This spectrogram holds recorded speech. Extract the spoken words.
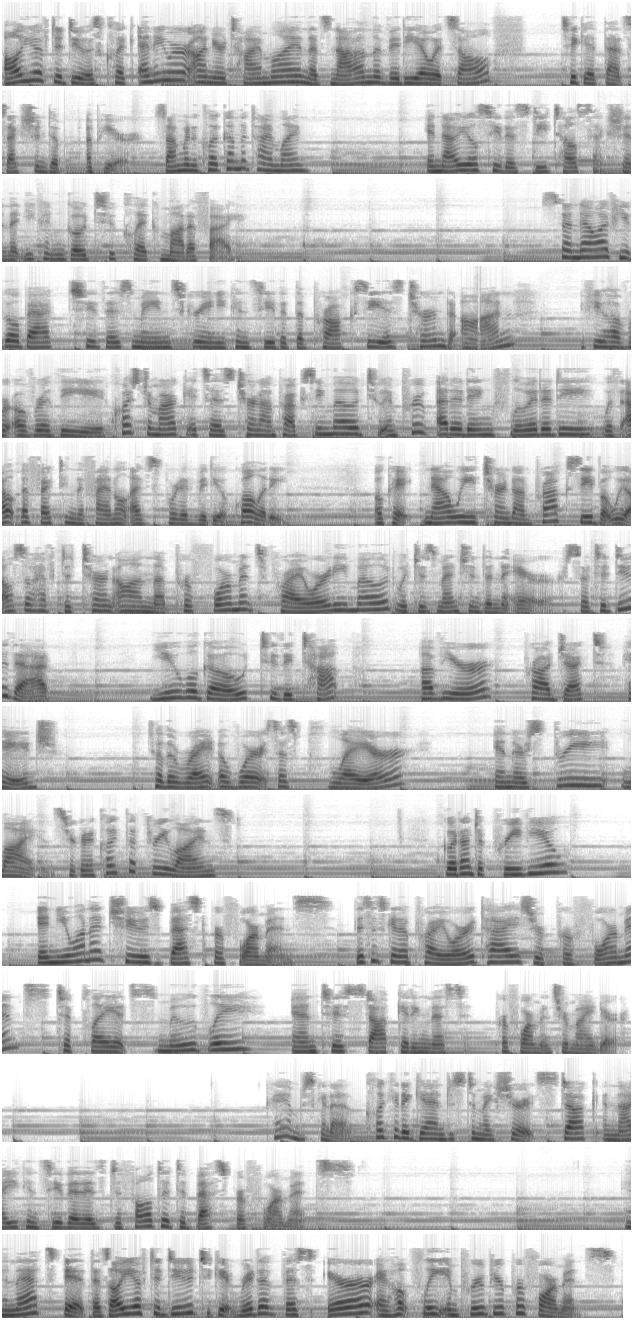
all you have to do is click anywhere on your timeline that's not on the video itself to get that section to appear. So I'm going to click on the timeline and now you'll see this detail section that you can go to click modify. So now if you go back to this main screen, you can see that the proxy is turned on. If you hover over the question mark, it says turn on proxy mode to improve editing fluidity without affecting the final exported video quality. Okay, now we turned on proxy, but we also have to turn on the performance priority mode, which is mentioned in the error. So to do that, you will go to the top of your project page to the right of where it says player and there's three lines. You're going to click the three lines, go down to preview and you want to choose best performance. This is going to prioritize your performance to play it smoothly and to stop getting this performance reminder. Okay, I'm just going to click it again just to make sure it's stuck and now you can see that it's defaulted to best performance. And that's it. That's all you have to do to get rid of this error and hopefully improve your performance.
